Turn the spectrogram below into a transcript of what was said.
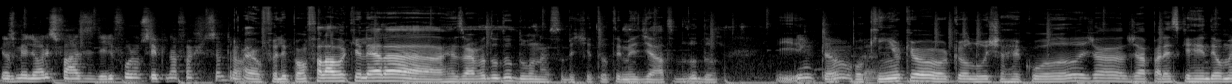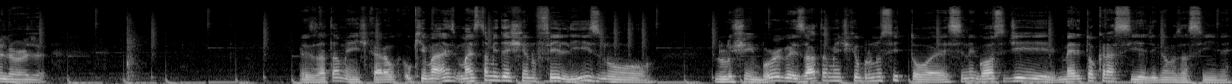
E as melhores fases dele foram sempre na faixa central. É, o Felipão falava que ele era reserva do Dudu, né? Substituto imediato do Dudu. E Então, um pouquinho que o, que o Lucha recuou, já, já parece que rendeu melhor já. Exatamente, cara. O, o que mais, mais tá me deixando feliz no Luxemburgo é exatamente o que o Bruno citou. É esse negócio de meritocracia, digamos assim, né?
